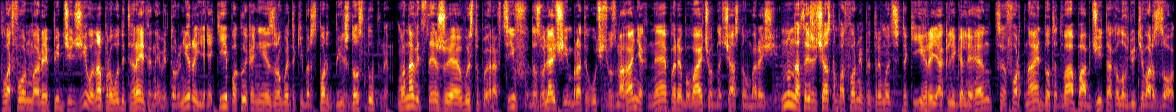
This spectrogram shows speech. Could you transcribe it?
платформа Repeat GG вона проводить рейтингові турніри, які покликані зробити кіберспорт більш доступним. Вона відстежує виступи гравців, дозволяючи їм брати участь у змаганнях, не перебуваючи одночасно в мережі. Ну на цей же час на платформі підтримуються такі ігри, як of Legends, Fortnite, Dota 2, PUBG та Call of Duty Warzone.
